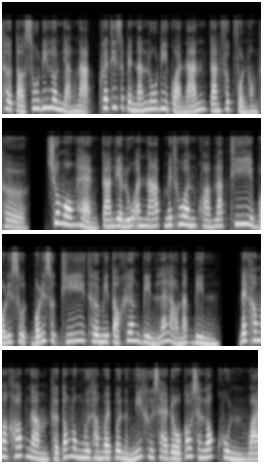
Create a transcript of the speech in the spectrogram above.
เธอต่อสู้ดิ้นรนอย่างหนัก เพื่อที่จะเป็นนั้นรู้ดีกว่านั้น การฝึกฝนของเธอ ชั่วโมงแห่งการเรียนรู้อันนับไม่ถ้วนความรักที่บริสุทธิ์บริสุทธิ์ที่เธอมีต่อเครื่องบินและเหล่านักบิน ได้เข้ามาครอบงำเธอต้องลงมือทำไวเปอร์หนึ่งนี่คือแชโดก็ฉันล็อกคุณไว้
